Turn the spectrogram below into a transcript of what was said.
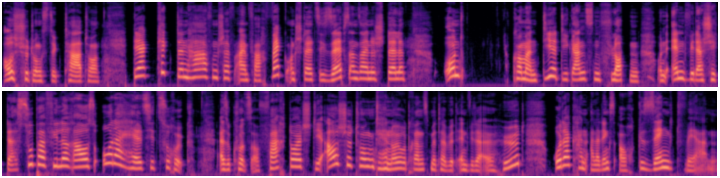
Ausschüttungsdiktator. Der kickt den Hafenchef einfach weg und stellt sich selbst an seine Stelle und kommandiert die ganzen Flotten und entweder schickt er super viele raus oder hält sie zurück. Also kurz auf Fachdeutsch, die Ausschüttung der Neurotransmitter wird entweder erhöht oder kann allerdings auch gesenkt werden.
